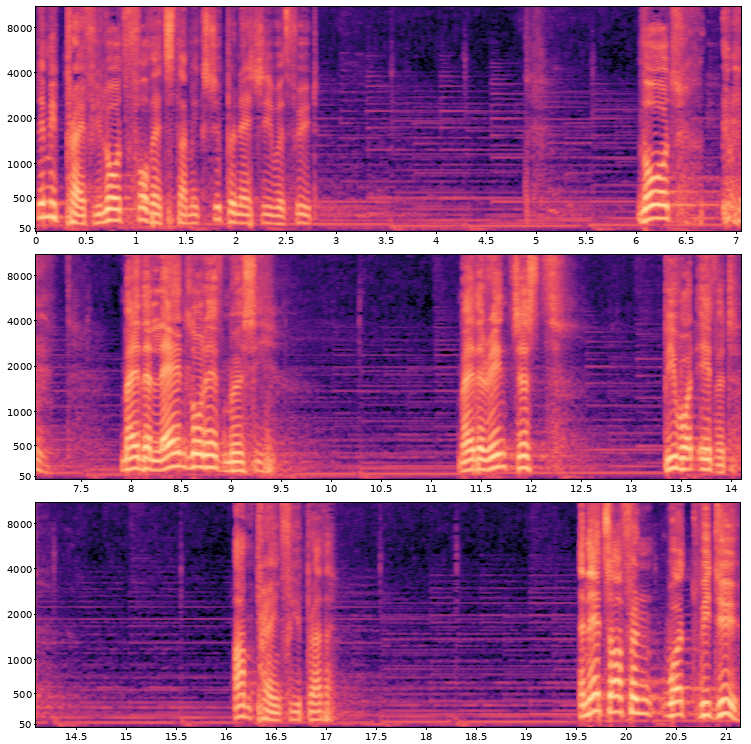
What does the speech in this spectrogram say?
Let me pray for you. Lord, fill that stomach supernaturally with food. Lord, may the landlord have mercy. May the rent just be whatever. I'm praying for you, brother. And that's often what we do.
